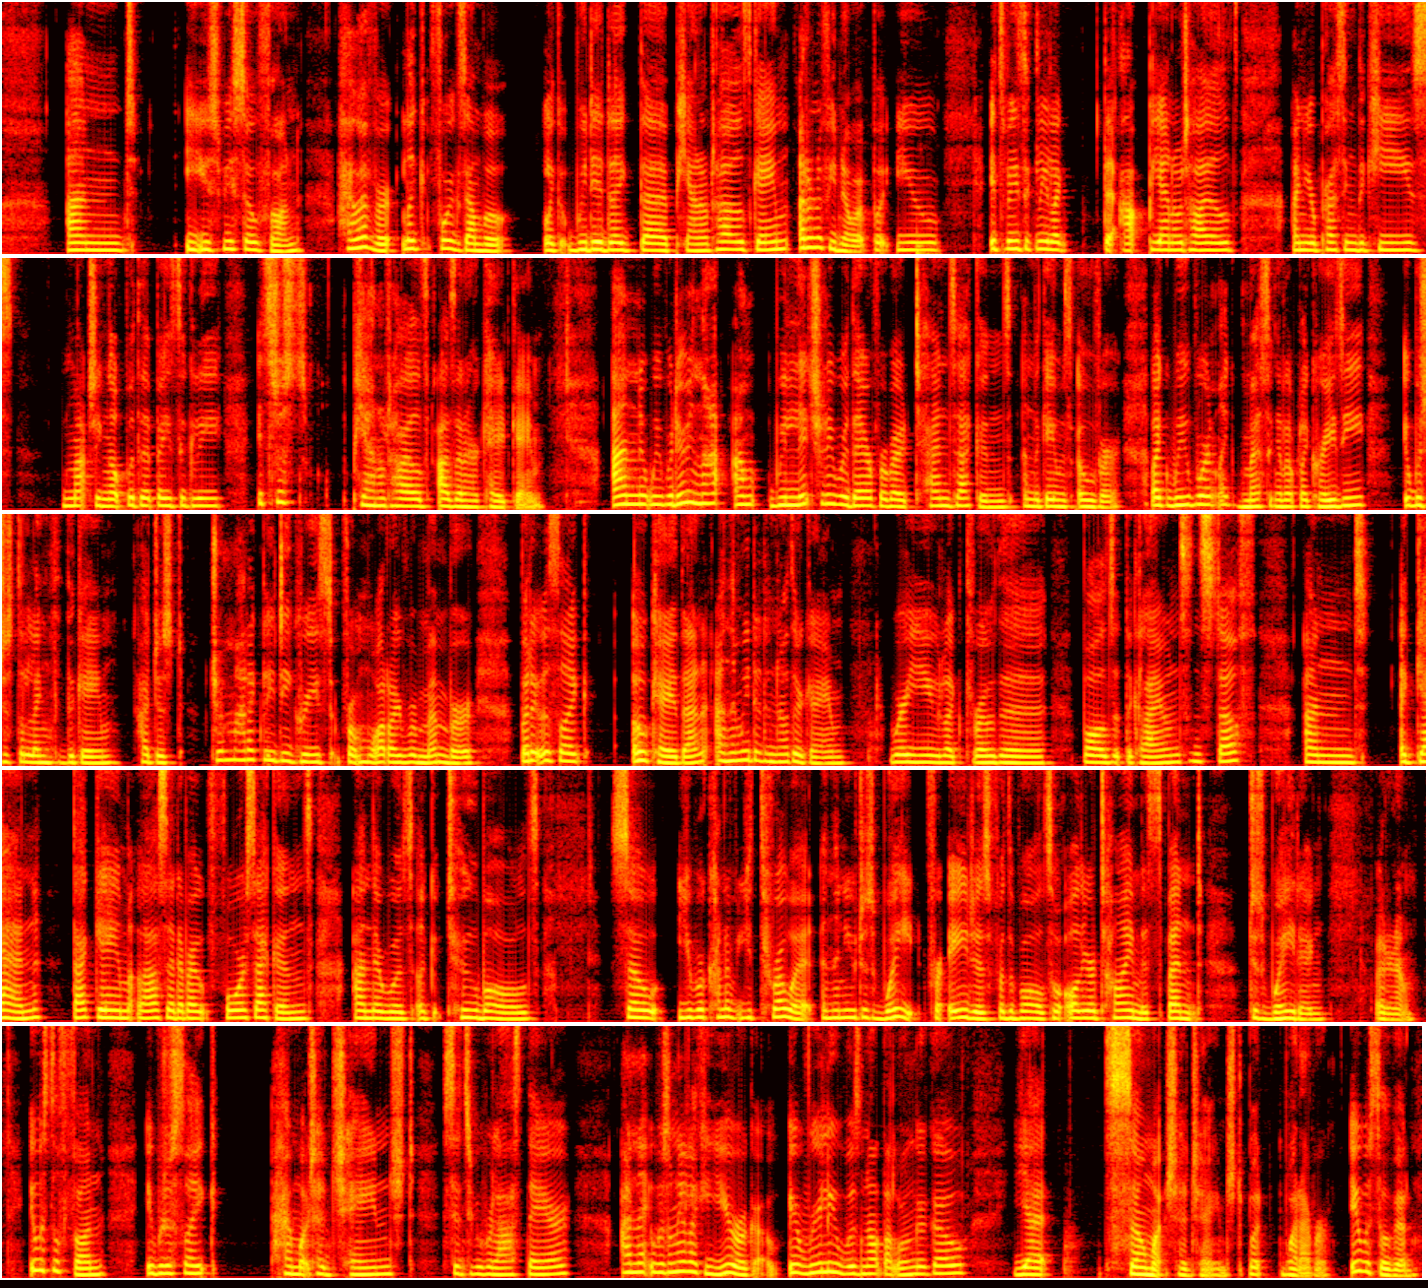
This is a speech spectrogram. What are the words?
and it used to be so fun. However, like for example, like we did like the piano tiles game. I don't know if you know it, but you it's basically like the app piano tiles and you're pressing the keys, matching up with it basically. It's just piano tiles as an arcade game. And we were doing that and we literally were there for about 10 seconds and the game was over. Like we weren't like messing it up like crazy. It was just the length of the game had just dramatically decreased from what I remember. But it was like, okay then. And then we did another game where you like throw the balls at the clowns and stuff. And again, that game lasted about four seconds and there was like two balls. So you were kind of you throw it and then you just wait for ages for the ball. So all your time is spent just waiting. I don't know. It was still fun. It was just like how much had changed since we were last there. And it was only like a year ago. It really was not that long ago, yet so much had changed. But whatever. It was still good.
